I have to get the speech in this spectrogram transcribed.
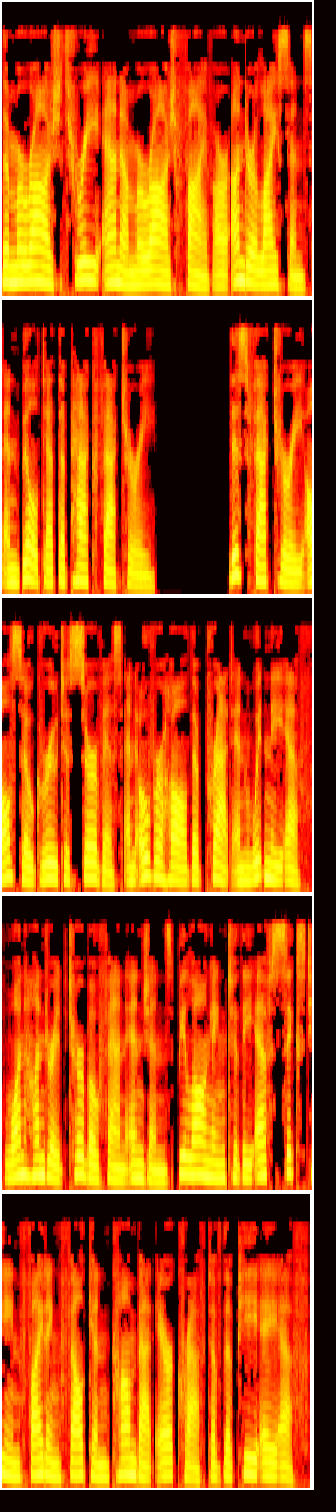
The Mirage 3 and a Mirage 5 are under license and built at the PAC factory. This factory also grew to service and overhaul the Pratt & Whitney F-100 turbofan engines belonging to the F-16 Fighting Falcon combat aircraft of the PAF.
